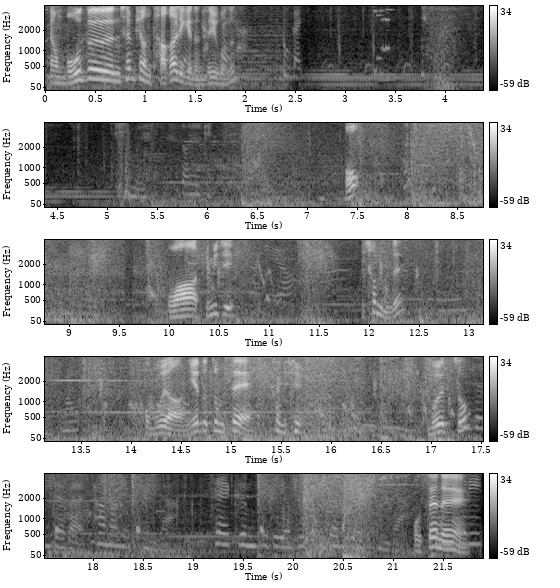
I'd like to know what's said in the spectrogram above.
그냥 모든 챔피언 다 갈리겠는데 이거는? 어? 와 데미지 미쳤는데? 어 뭐야 얘도 좀 세. 뭐였죠? 어 세네.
